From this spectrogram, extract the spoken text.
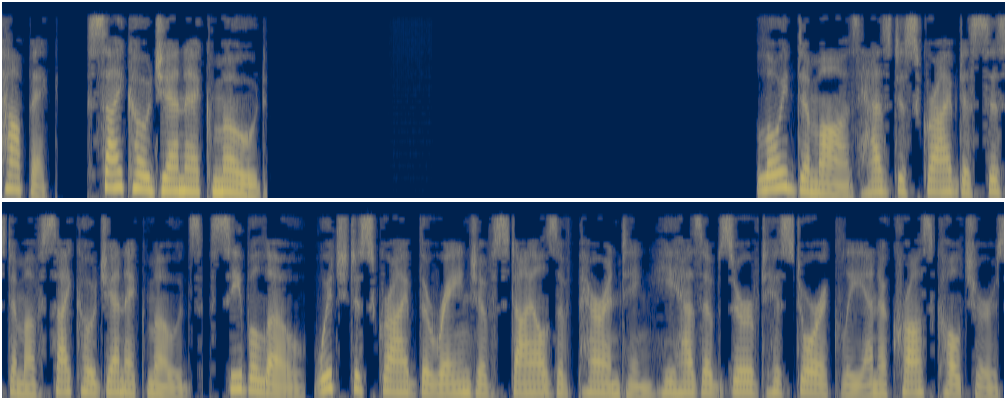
Topic: Psychogenic mode. Lloyd deMause has described a system of psychogenic modes see below, which describe the range of styles of parenting he has observed historically and across cultures.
